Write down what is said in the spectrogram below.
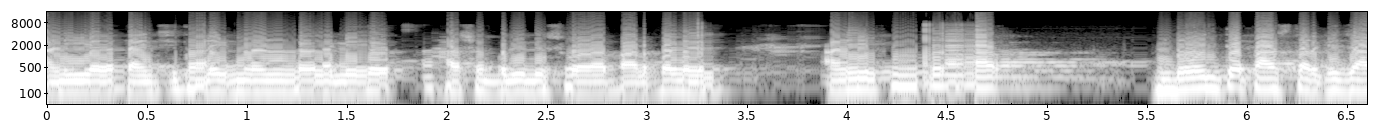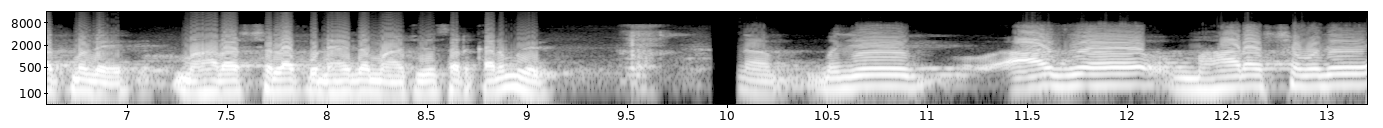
आणि त्यांची तारीख मिळाल्यानंतर हा शपथविधी सोहळा पार पडेल. आणि दोन ते पाच तारखेच्या आतमध्ये महाराष्ट्राला पुन्हा एकदा महाराष्ट्र सरकार मिळेल. म्हणजे आज महाराष्ट्रामध्ये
